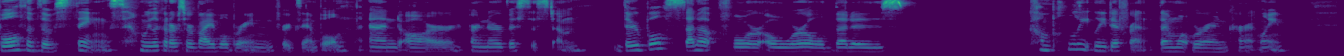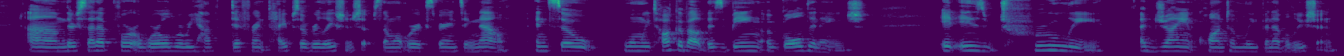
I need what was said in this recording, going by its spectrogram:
both of those things, we look at our survival brain, for example, and our our nervous system, they're both set up for a world that is completely different than what we're in currently. Um, they're set up for a world where we have different types of relationships than what we're experiencing now. And so when we talk about this being a golden age, it is truly a giant quantum leap in evolution.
